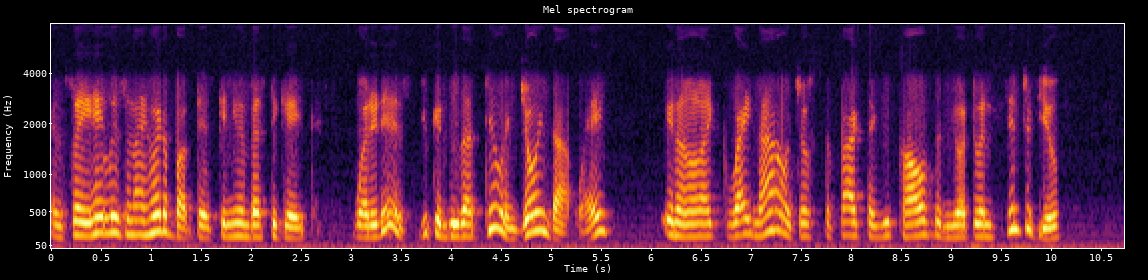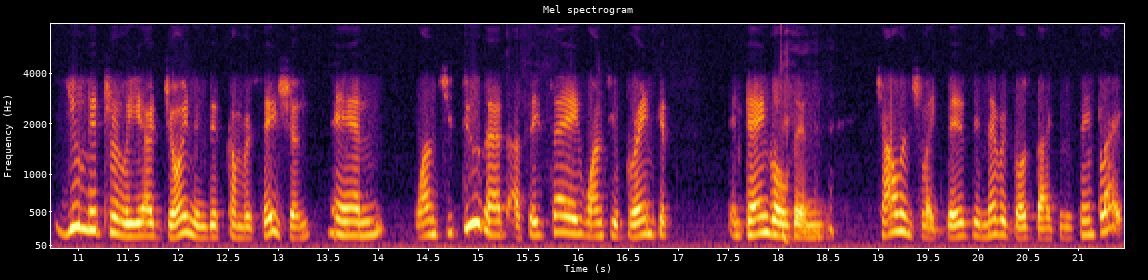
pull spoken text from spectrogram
and say, hey, listen, I heard about this. Can you investigate what it is? You can do that too and join that way. You know, like right now, just the fact that you called and you're doing this interview, you literally are joining this conversation. And once you do that, as they say, once your brain gets entangled and challenged like this, it never goes back to the same place.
